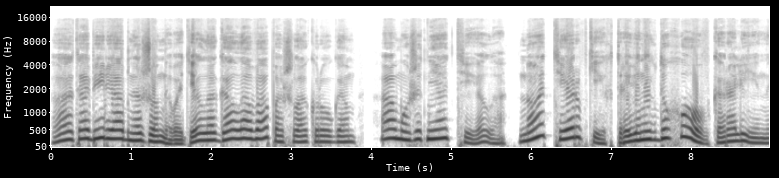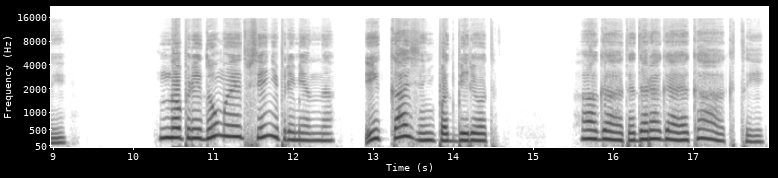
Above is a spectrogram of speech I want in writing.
От обилия обнаженного тела голова пошла кругом, а может не от тела, но от терпких травяных духов Каролины. Но придумает все непременно, и казнь подберет. «Агата, дорогая, как ты?»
